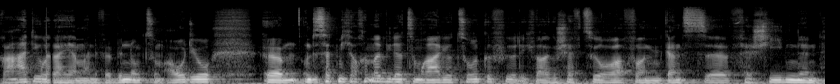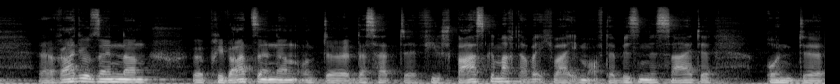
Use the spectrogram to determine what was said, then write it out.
Radio, daher meine Verbindung zum Audio. Ähm, und es hat mich auch immer wieder zum Radio zurückgeführt. Ich war Geschäftsführer von ganz äh, verschiedenen äh, Radiosendern Privatsendern und das hat viel Spaß gemacht, aber ich war eben auf der Business-Seite und äh,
